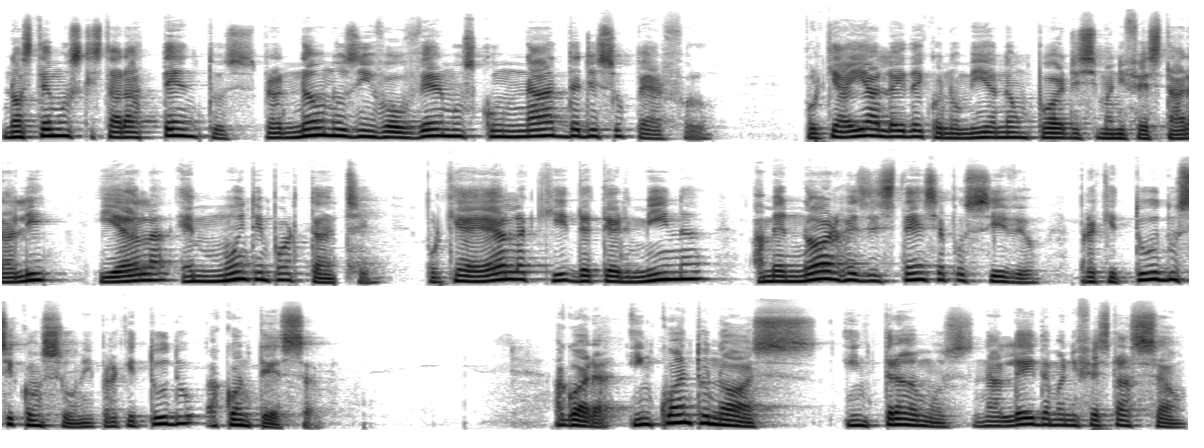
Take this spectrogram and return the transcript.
nós temos que estar atentos para não nos envolvermos com nada de supérfluo, porque aí a lei da economia não pode se manifestar ali e ela é muito importante, porque é ela que determina a menor resistência possível para que tudo se consume, para que tudo aconteça. Agora, enquanto nós entramos na lei da manifestação,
